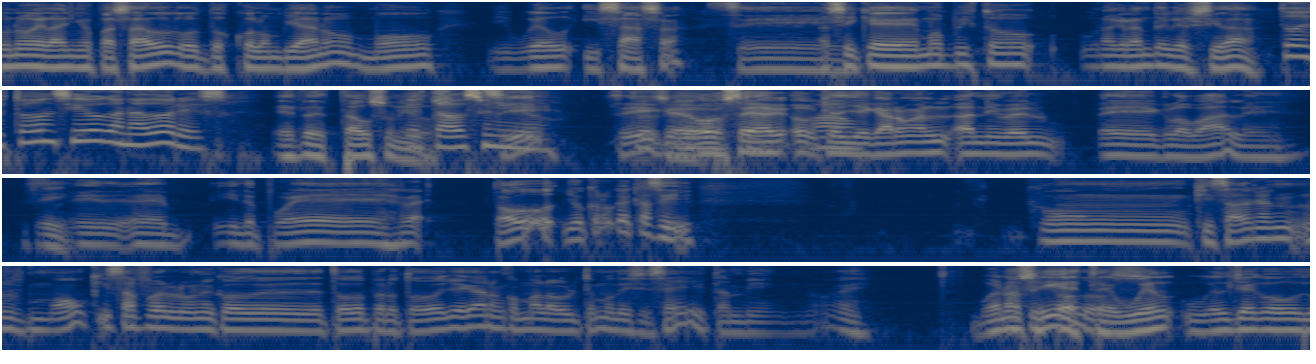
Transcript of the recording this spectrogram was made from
uno el año pasado, los dos colombianos, Mo y Will y Sasa. Sí. Así que hemos visto una gran diversidad. Todos estos han sido ganadores Es de Estados de Unidos. Estados Sí, Unidos. sí, que, o sea, que llegaron al, al nivel eh, global. eh. Sí. Y, eh, y después, todo, yo creo que casi con, quizás Mo quizás fue el único de, de todo, pero todos llegaron como a los últimos 16 también. ¿no? Eh, Bueno, Casi sí, este. Will, Will llegó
